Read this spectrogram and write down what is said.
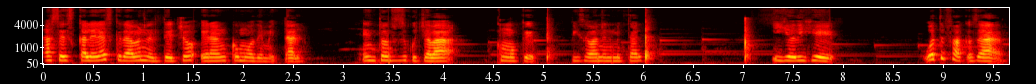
Las escaleras que daban en el techo eran como de metal. Entonces escuchaba como que pisaban el metal. Y yo dije, what the fuck, o sea,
